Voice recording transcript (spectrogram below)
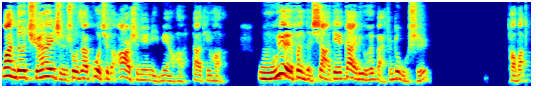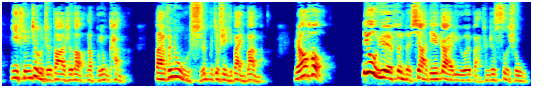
万德全 A 指数在过去的二十年里面，哈，大家听好了，五月份的下跌概率为百分之五十。好吧，一听这个值，大家知道那不用看了，百分之五十不就是一半一半吗？然后六月份的下跌概率为百分之四十五。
